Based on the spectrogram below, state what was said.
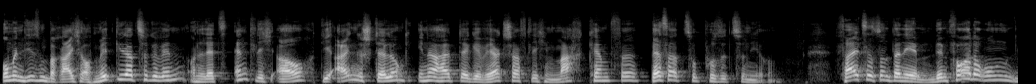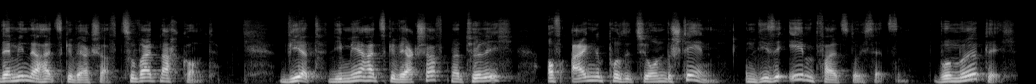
um in diesem Bereich auch Mitglieder zu gewinnen und letztendlich auch die eigene Stellung innerhalb der gewerkschaftlichen Machtkämpfe besser zu positionieren. Falls das Unternehmen den Forderungen der Minderheitsgewerkschaft zu weit nachkommt, wird die Mehrheitsgewerkschaft natürlich auf eigene Positionen bestehen und diese ebenfalls durchsetzen. Womöglich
